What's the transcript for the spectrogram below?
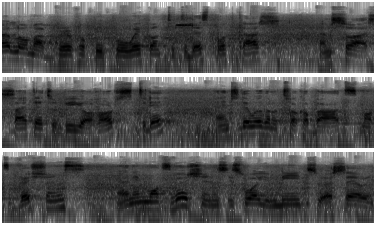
Hello, my beautiful people. Welcome to today's podcast. I'm so excited to be your host today. And today we're going to talk about motivations. And in motivations is what you need to excel in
